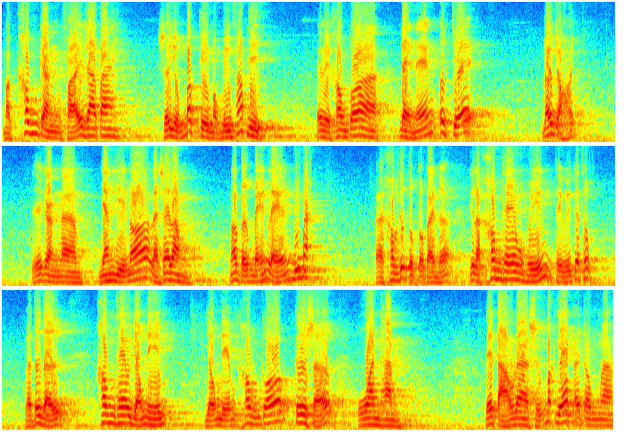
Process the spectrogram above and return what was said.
mà không cần phải ra tay sử dụng bất kỳ một biện pháp gì. Bởi vì không có à, đè nén ức chế đối chọi. Chỉ cần à, nhận diện nó là sai lầm nó tự bẽn lẽn biến mất à, không tiếp tục tồn tại nữa. Nghĩa là không theo huyễn thì huyễn kết thúc. Và tương tự không theo vọng niệm vọng niệm không có cơ sở hoàn thành để tạo ra sự bất giác ở trong à,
